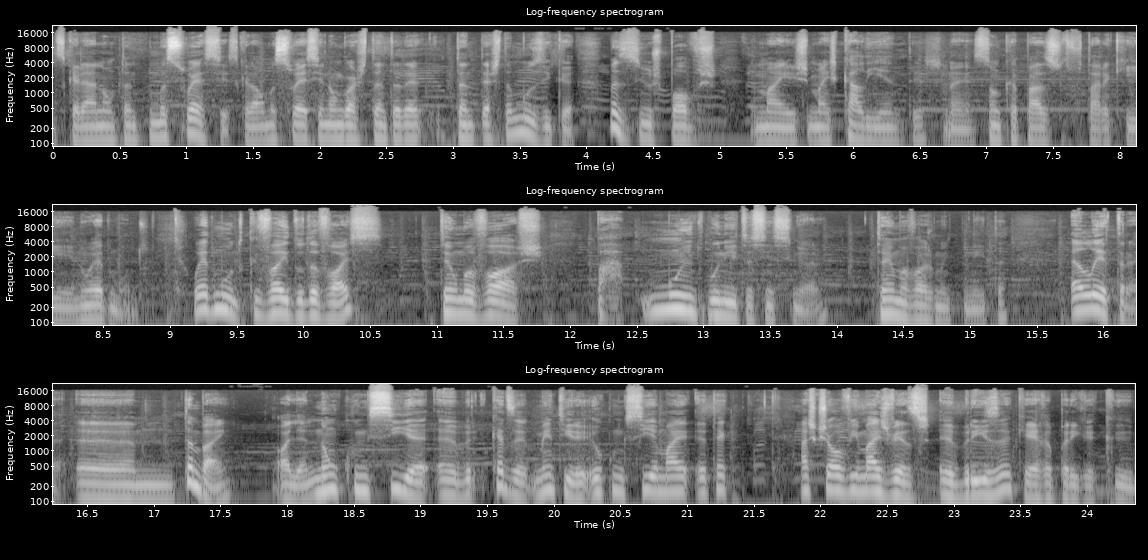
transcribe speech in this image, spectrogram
se calhar não tanto numa Suécia, se calhar uma Suécia não gosta tanto, de- tanto desta música, mas assim os povos mais, mais calientes né, são capazes de votar aqui no Edmundo. O Edmundo que veio do The Voice, tem uma voz pá, muito bonita, sim senhor. Tem uma voz muito bonita. A letra também. Olha, não conhecia a. Quer dizer, mentira, eu conhecia mais. Até acho que já ouvi mais vezes a Brisa, que é a rapariga que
